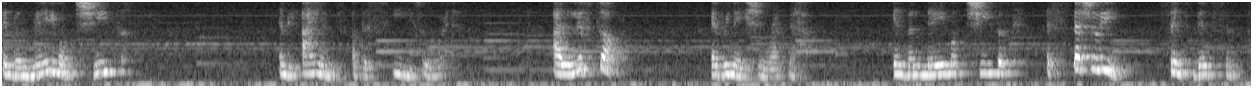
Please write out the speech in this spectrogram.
in the name of Jesus, in the islands of the seas, Lord. I lift up every nation right now. In the name of Jesus, especially St. Vincent,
